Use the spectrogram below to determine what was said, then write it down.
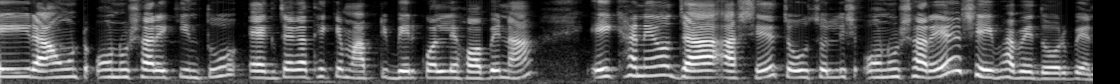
এই রাউন্ড অনুসারে কিন্তু এক জায়গা থেকে মাপটি বের করলে হবে না। এইখানেও যা আসে চৌচল্লিশ অনুসারে সেইভাবে ধরবেন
